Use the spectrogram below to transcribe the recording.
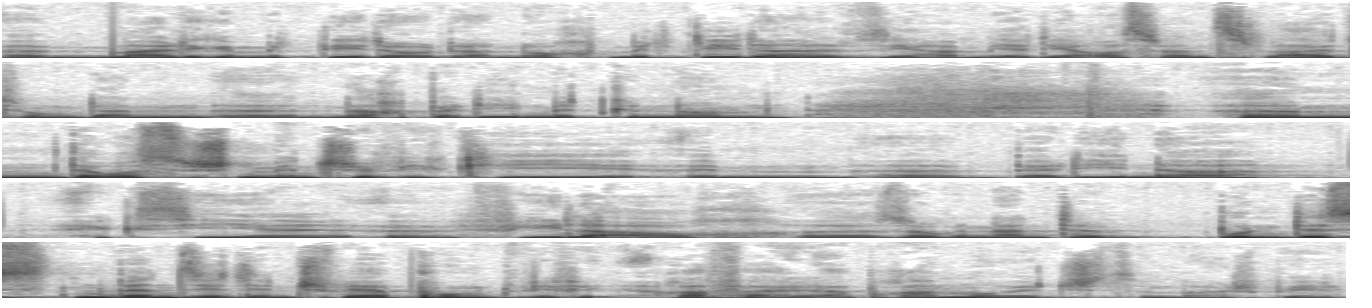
ähm, ehemalige Mitglieder oder noch Mitglieder. Sie haben ja die Auslandsleitung dann äh, nach Berlin mitgenommen ähm, der russischen Menschewiki im äh, Berliner Exil, äh, viele auch sogenannte Bundisten, wenn sie den Schwerpunkt wie Raphael Abramowitsch zum Beispiel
